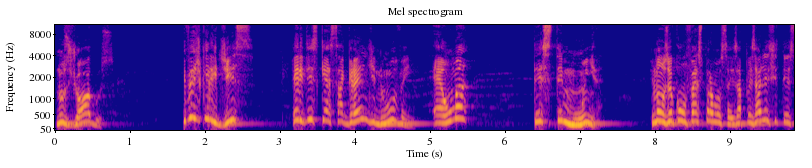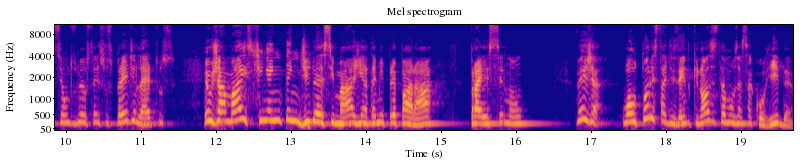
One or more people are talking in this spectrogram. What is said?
nos jogos. E veja o que ele diz. Ele diz que essa grande nuvem é uma testemunha. Irmãos, eu confesso para vocês, apesar desse texto ser um dos meus textos prediletos, eu jamais tinha entendido essa imagem até me preparar para esse sermão. Veja, o autor está dizendo que nós estamos nessa corrida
